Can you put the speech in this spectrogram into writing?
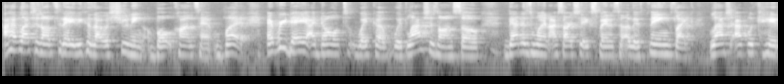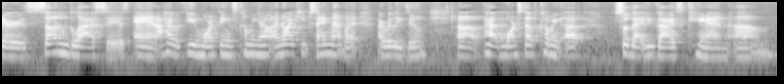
I have lashes on today because I was shooting bulk content, but every day I don't wake up with lashes on. So that is when I start to expand into other things like lash applicators, sunglasses, and I have a few more things coming out. I know I keep saying that, but I really do. Uh, have more stuff coming up so that you guys can um,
